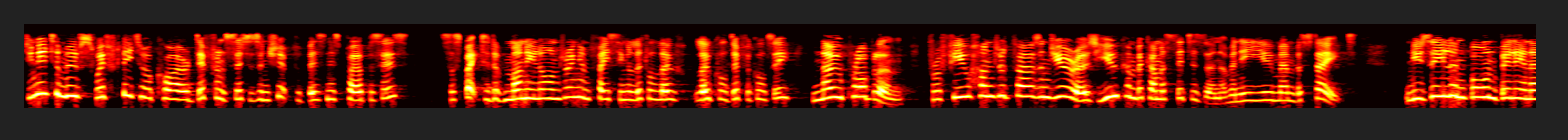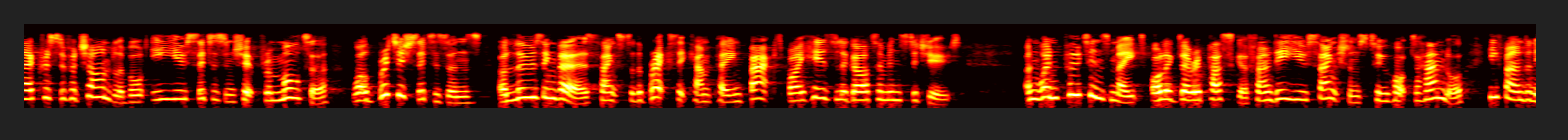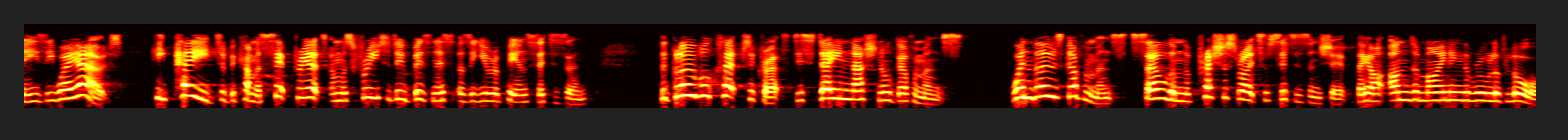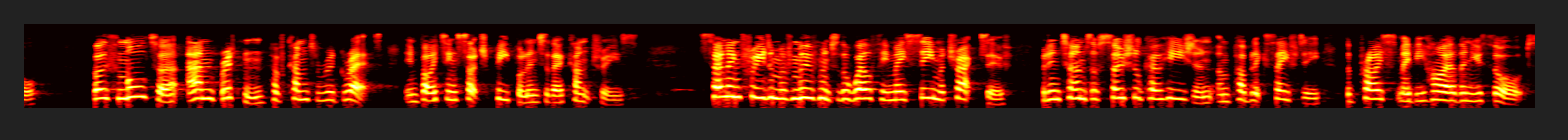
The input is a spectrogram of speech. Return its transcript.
Do you need to move swiftly to acquire a different citizenship for business purposes? Suspected of money laundering and facing a little lo local difficulty? No problem. For a few hundred thousand euros, you can become a citizen of an EU member state. New Zealand-born billionaire Christopher Chandler bought EU citizenship from Malta, while British citizens are losing theirs thanks to the Brexit campaign backed by his Legatum Institute. And when Putin's mate, Oleg Deripaska, found EU sanctions too hot to handle, he found an easy way out. He paid to become a Cypriot and was free to do business as a European citizen. The global kleptocrats disdain national governments. When those governments sell them the precious rights of citizenship, they are undermining the rule of law. Both Malta and Britain have come to regret inviting such people into their countries. Selling freedom of movement to the wealthy may seem attractive, but in terms of social cohesion and public safety, the price may be higher than you thought.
